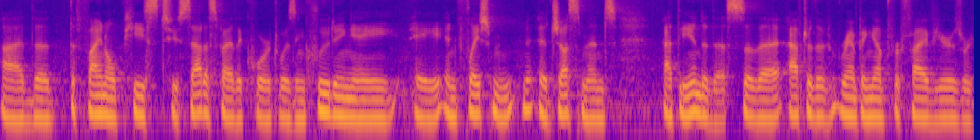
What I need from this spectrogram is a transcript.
Uh, the the final piece to satisfy the court was including a a inflation adjustment at the end of this, so that after the ramping up for five years, we're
